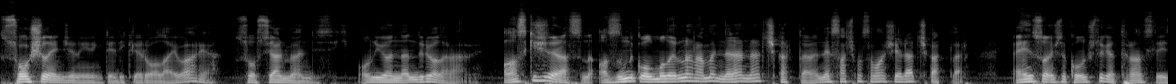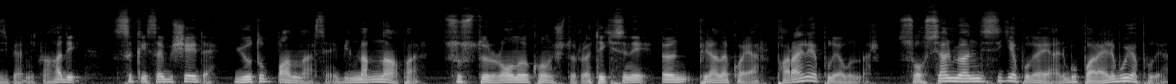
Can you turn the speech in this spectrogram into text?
Social engineering dedikleri olay var ya. Sosyal mühendislik. Onu yönlendiriyorlar abi. Az kişiler aslında. Azınlık olmalarına rağmen neler neler çıkarttılar. Ne saçma sapan şeyler çıkarttılar. En son işte konuştuk ya trans lezbiyenlik falan. Hadi sıkıysa bir şey de. YouTube banlar seni. Bilmem ne yapar. Susturur, onu konuşturur. Ötekisini ön plana koyar. Parayla yapılıyor bunlar. Sosyal mühendislik yapılıyor yani. Bu parayla bu yapılıyor.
